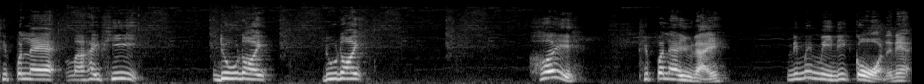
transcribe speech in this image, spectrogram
ทิปเปอร์แรมาให้พี่ ดูหน่อย ดูหน่อย เฮ้ย ทิปเปอร์แรอยู่ไหน นี่ไม่มีนี่โกดนะเนี่ย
